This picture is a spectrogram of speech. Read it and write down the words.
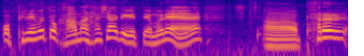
꽃 피는 것도 감안하셔야 되기 때문에, 어, 8월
